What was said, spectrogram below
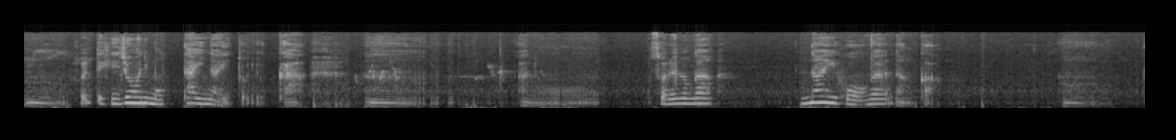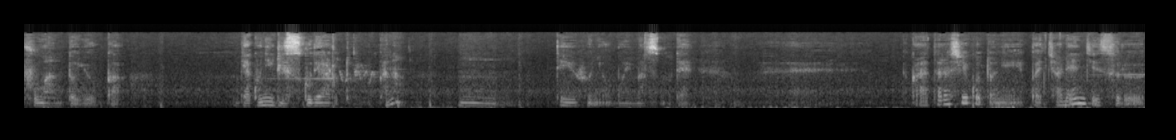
うん、それって非常にもったいないというか、うん、あのそれのがない方がなんか、うん、不安というか逆にリスクであるというかな、うん、っていうふうに思いますので。え。だから新しいことにやっぱりチャレンジする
